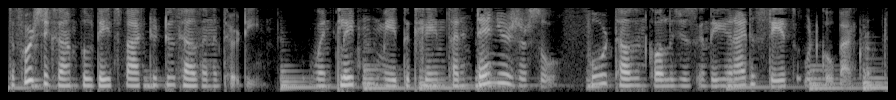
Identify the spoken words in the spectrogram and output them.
The first example dates back to 2013, when Clayton made the claim that in 10 years or so, 4,000 colleges in the United States would go bankrupt.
